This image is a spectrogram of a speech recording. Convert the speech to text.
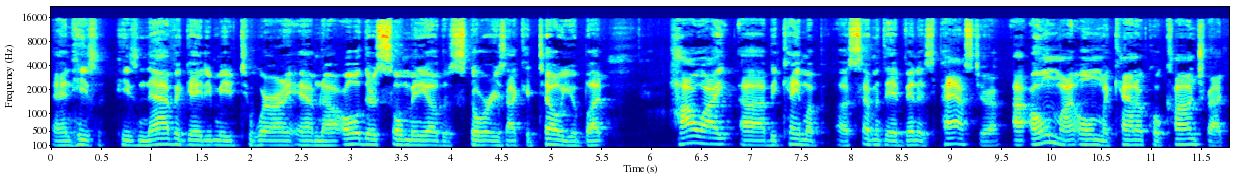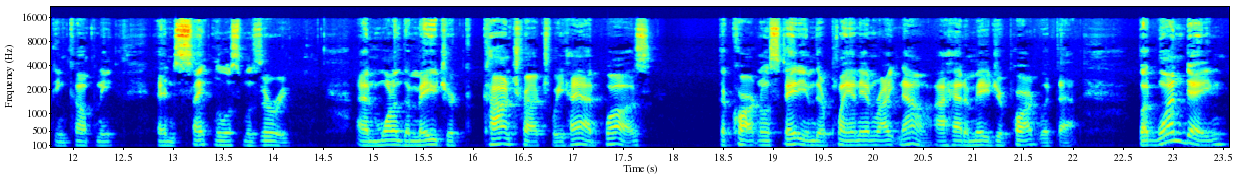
and he's he's navigated me to where I am now. Oh, there's so many other stories I could tell you, but how I uh, became a, a Seventh Day Adventist pastor, I own my own mechanical contracting company in St. Louis, Missouri, and one of the major contracts we had was the Cardinal Stadium they're playing in right now. I had a major part with that. But one day,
